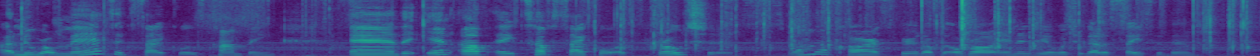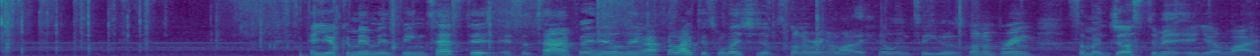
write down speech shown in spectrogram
A new romantic cycle is coming, and the end of a tough cycle approaches. One more card, Spirit, of the overall energy of what you got to say to them and your commitment is being tested, it's a time for healing. I feel like this relationship is going to bring a lot of healing to you. It's going to bring some adjustment in your life.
